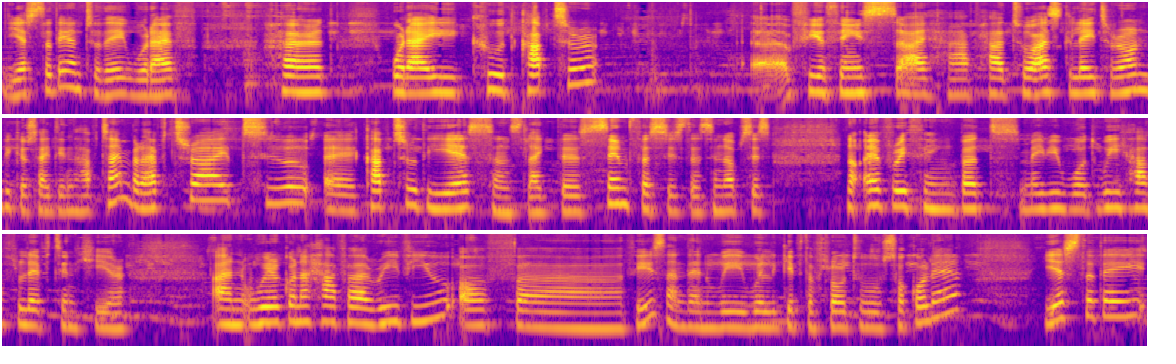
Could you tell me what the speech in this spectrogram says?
yesterday and today, what I've heard, what I could capture. A few things I have had to ask later on because I didn't have time, but I've tried to uh, capture the essence, like the synthesis, the synopsis, not everything, but maybe what we have left in here. And we're going to have a review of uh, this, and then we will give the floor to Sokole. Yesterday,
